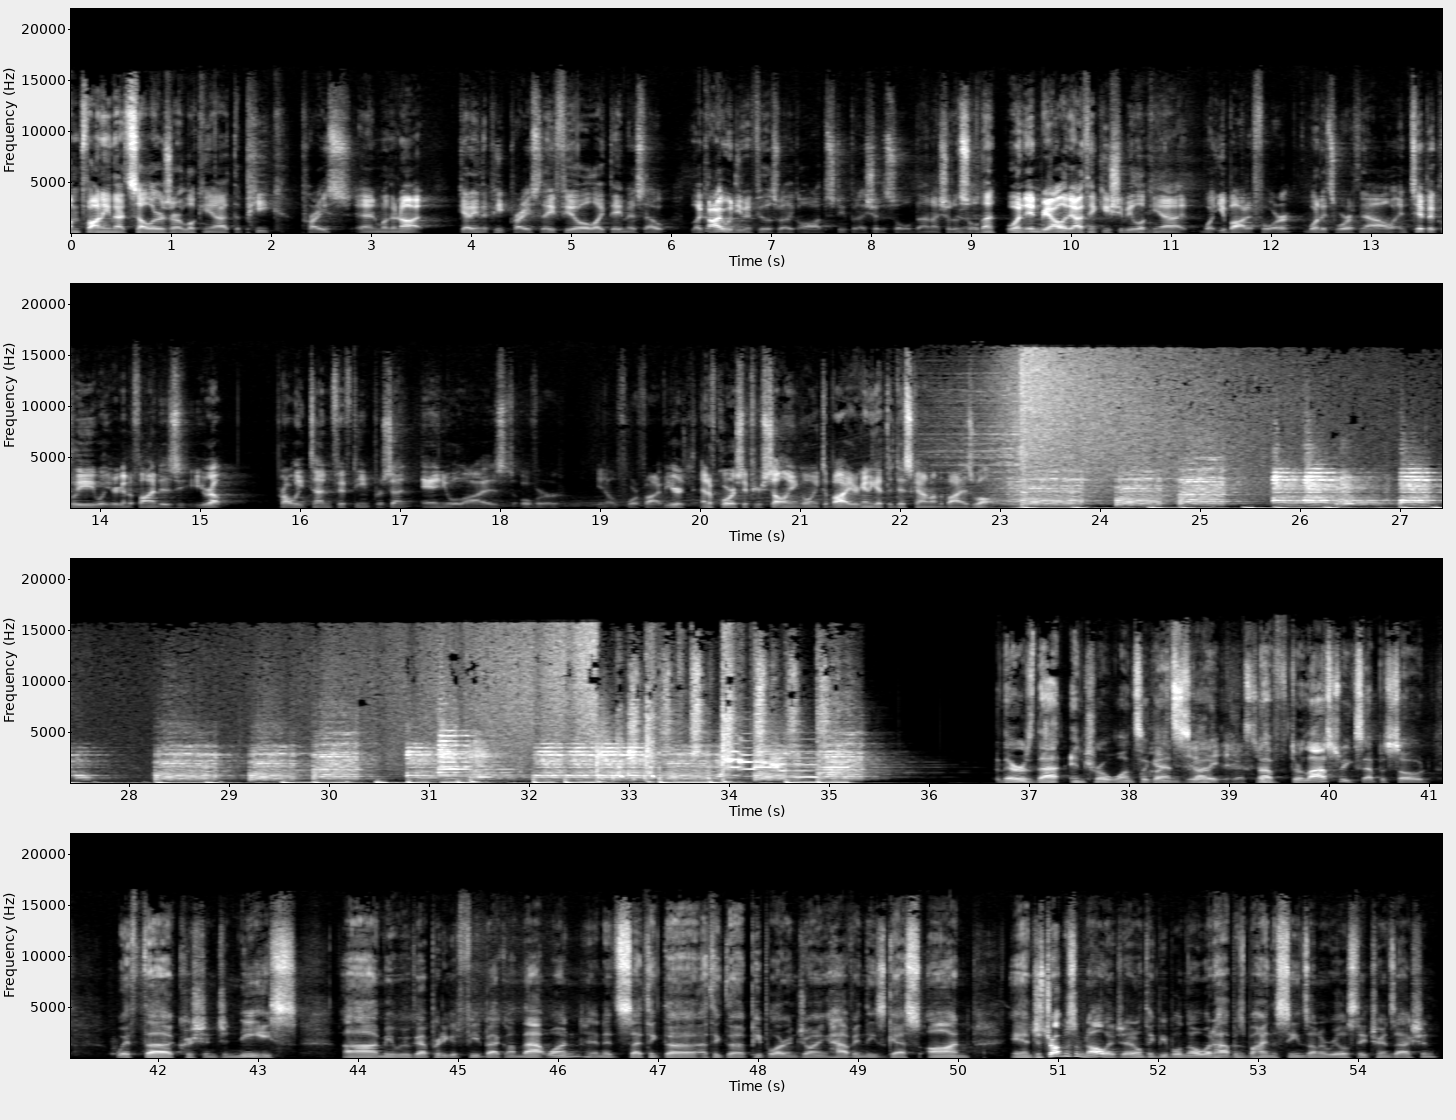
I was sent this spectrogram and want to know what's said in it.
I'm finding that sellers are looking at the peak price, and when they're not getting the peak price, they feel like they miss out. Like I would even feel this way, like, oh, I'm stupid. I should have sold then. I should have sold then. When in reality, I think you should be looking at what you bought it for, what it's worth now, and typically what you're going to find is you're up probably 10, 15% annualized over you know four or five years. And of course, if you're selling and going to buy, you're going to get the discount on the buy as well. There's that intro once again, Let's Scotty. it. Let's do it. After last week's episode with uh, Christian Janice, uh, I mean, we've got pretty good feedback on that one, and it's I think the I think the people are enjoying having these guests on and just dropping some knowledge. I don't think people know what happens behind the scenes on a real estate transaction.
